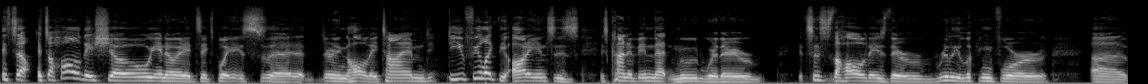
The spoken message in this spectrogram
it's a it's a holiday show. You know, it takes place uh, during the holiday time. Do, do you feel like the audience is is kind of in that mood where they're since it's the holidays, they're really looking for. Uh,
